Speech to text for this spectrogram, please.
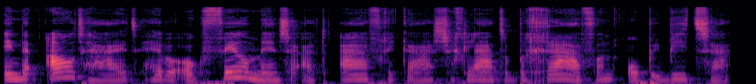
In de oudheid hebben ook veel mensen uit Afrika zich laten begraven op Ibiza.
